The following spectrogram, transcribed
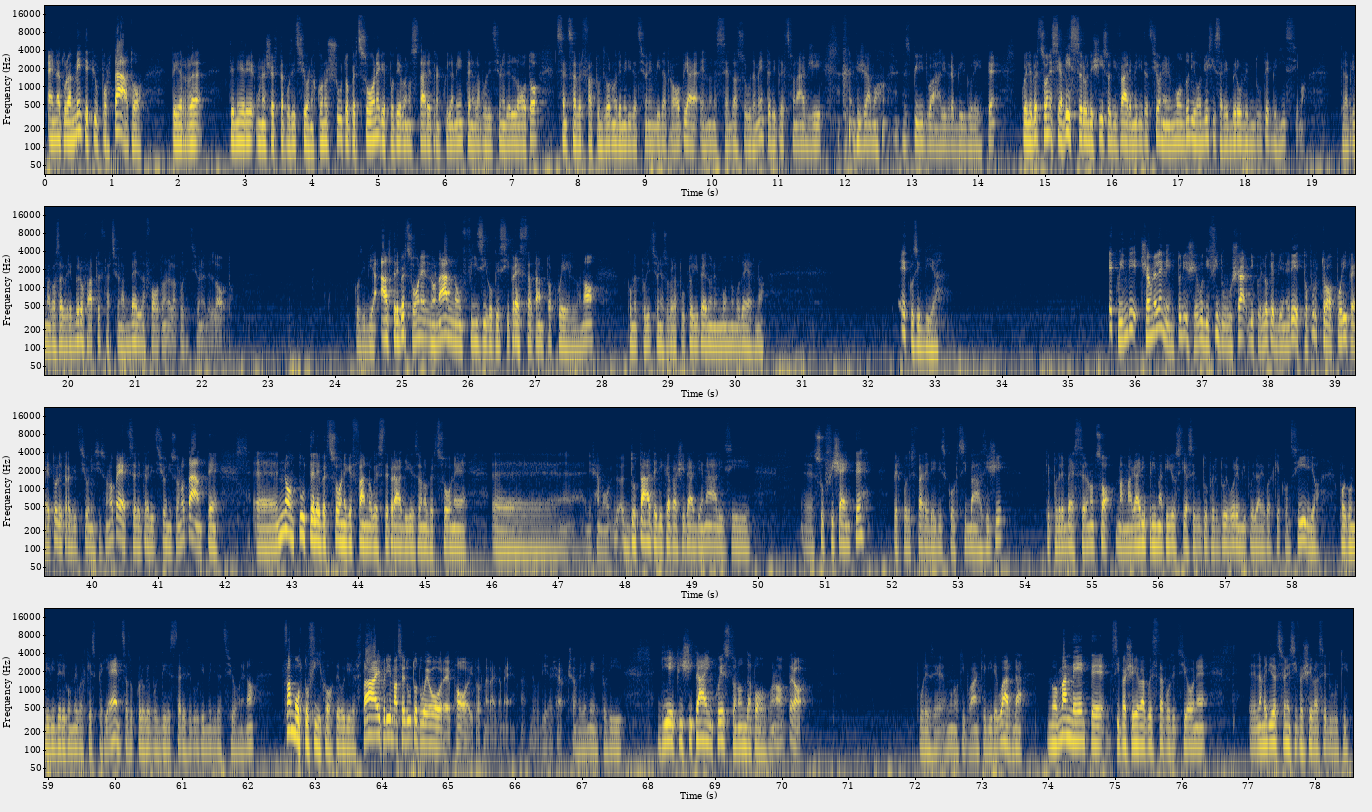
è naturalmente più portato per tenere una certa posizione. Ho conosciuto persone che potevano stare tranquillamente nella posizione del loto senza aver fatto un giorno di meditazione in vita propria e non essendo assolutamente dei personaggi, diciamo, spirituali, tra virgolette. Quelle persone, se avessero deciso di fare meditazione nel mondo di oggi, si sarebbero vendute benissimo, che la prima cosa che avrebbero fatto è farsi una bella foto nella posizione del loto così via. Altre persone non hanno un fisico che si presta tanto a quello, no? Come posizione, soprattutto, ripeto, nel mondo moderno. E così via. E quindi c'è un elemento, dicevo, di fiducia di quello che viene detto. Purtroppo, ripeto, le tradizioni si sono perse, le tradizioni sono tante, eh, non tutte le persone che fanno queste pratiche sono persone, eh, diciamo, dotate di capacità di analisi eh, sufficiente per poter fare dei discorsi basici che potrebbe essere, non so, ma magari prima che io stia seduto per due ore mi puoi dare qualche consiglio, puoi condividere con me qualche esperienza su quello che vuol dire stare seduto in meditazione, no? Fa molto fico, devo dire, stai prima seduto due ore, poi tornerai da me, devo dire, c'è, c'è un elemento di, di, epicità in questo non da poco, no? Però, pure se uno ti può anche dire, guarda, normalmente si faceva questa posizione, eh, la meditazione si faceva seduti,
